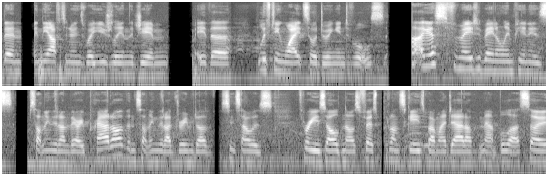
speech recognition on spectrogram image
Then in the afternoons we're usually in the gym either lifting weights or doing intervals. I guess for me to be an Olympian is something that I'm very proud of and something that I've dreamed of since I was three years old and I was first put on skis by my dad up at Mount Buller. So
